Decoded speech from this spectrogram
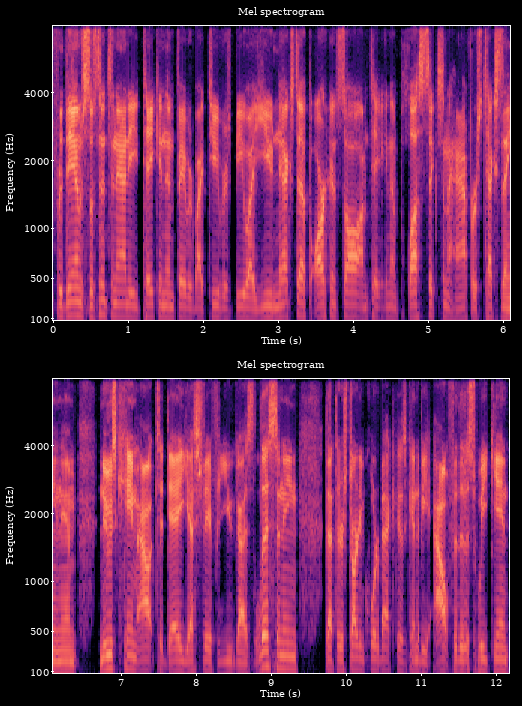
for them. So Cincinnati taking them favored by two versus BYU. Next up, Arkansas. I'm taking them plus six and a half versus Texas A&M. News came out today, yesterday, for you guys listening, that their starting quarterback is going to be out for this weekend.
